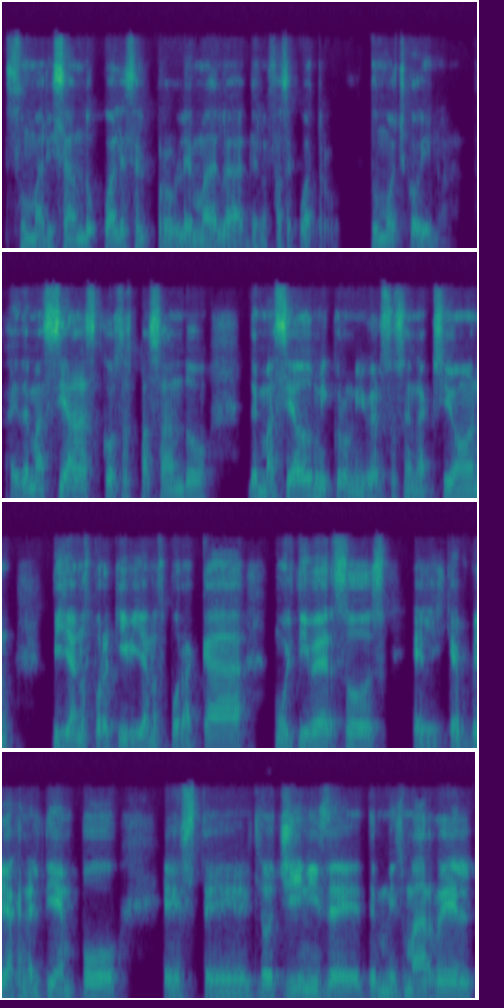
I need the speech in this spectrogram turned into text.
sumarizando cuál es el problema de la, de la fase 4. Too much going on. Hay demasiadas cosas pasando, demasiados microuniversos en acción, villanos por aquí, villanos por acá, multiversos, el que viaja en el tiempo, este, los genies de, Miss Marvel,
